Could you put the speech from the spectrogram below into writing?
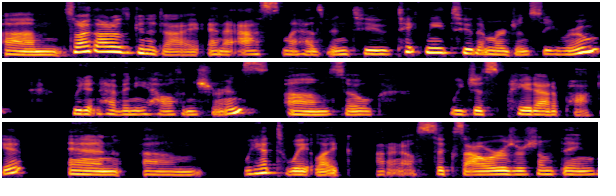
um, so I thought I was going to die. And I asked my husband to take me to the emergency room we didn't have any health insurance. Um, so we just paid out of pocket. And um, we had to wait like, I don't know, six hours or something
